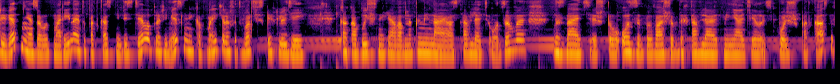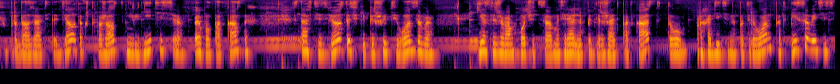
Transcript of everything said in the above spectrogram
Привет, меня зовут Марина. Это подкаст «Не без дела» про ремесленников, мейкеров и творческих людей. Как обычно, я вам напоминаю оставлять отзывы. Вы знаете, что отзывы ваши вдохновляют меня делать больше подкастов и продолжать это делать. Так что, пожалуйста, не ленитесь в Apple подкастах. Ставьте звездочки, пишите отзывы. Если же вам хочется материально поддержать подкаст, то проходите на Patreon, подписывайтесь.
